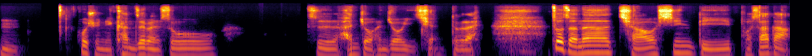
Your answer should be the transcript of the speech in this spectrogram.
嗯，或许你看这本书是很久很久以前，对不对？作者呢，乔辛迪·普萨达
